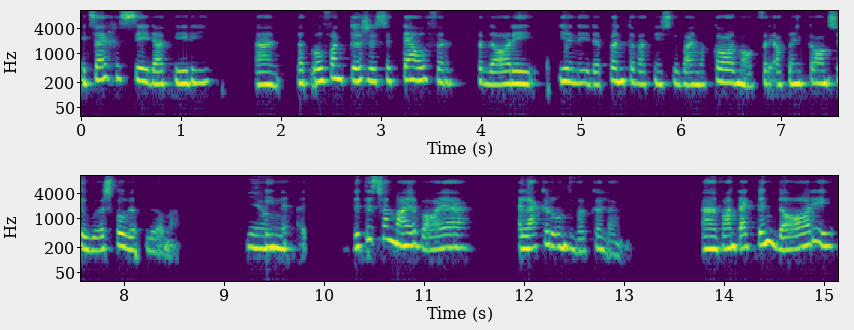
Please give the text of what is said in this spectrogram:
het sy gesê dat hierdie uh dat wil van kursusse tel vir vir daardie eenhede punte wat mense so bymekaar maak vir die Afrikaanse hoërskooldiploma. Ja. En uh, dit is vir my baie 'n lekker ontwikkeling. Uh want ek dink daardie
